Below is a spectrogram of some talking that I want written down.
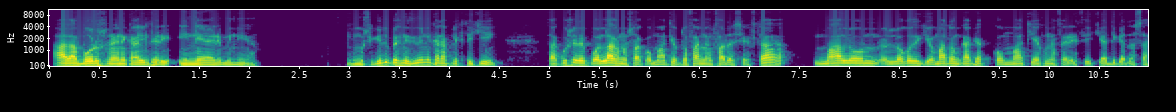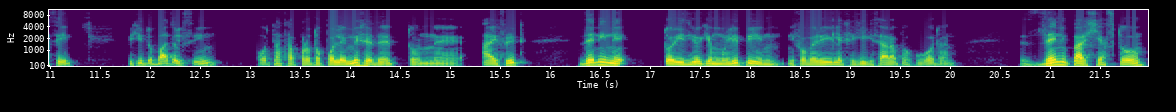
αλλά μπορούσε να είναι καλύτερη η νέα ερμηνεία. Η μουσική του παιχνιδιού είναι καταπληκτική. Θα ακούσετε πολλά γνωστά κομμάτια από το Final Fantasy VII, μάλλον λόγω δικαιωμάτων κάποια κομμάτια έχουν αφαιρεθεί και αντικατασταθεί. Π.χ. το Battle Theme, όταν θα πρωτοπολεμήσετε τον ε, δεν είναι το ίδιο και μου λείπει η φοβερή ηλεκτρική κιθάρα που ακουγόταν. Δεν υπάρχει αυτό,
